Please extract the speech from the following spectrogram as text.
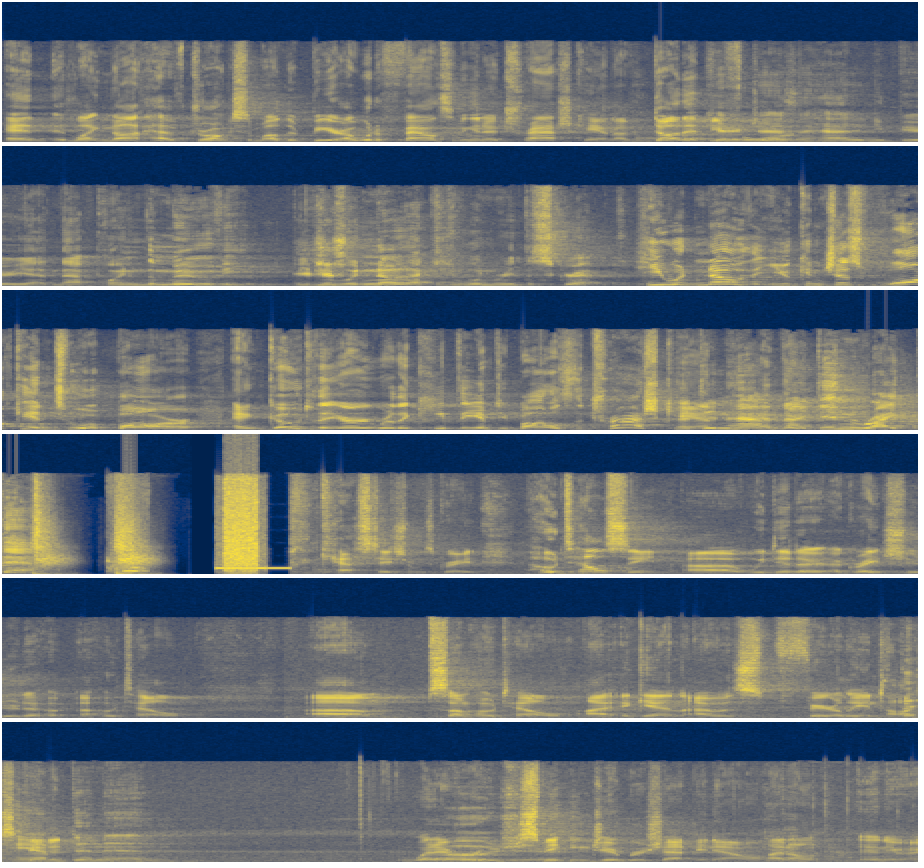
and, and, like not have drunk some other beer. I would have found something in a trash can. I've done it character before. hasn't had any beer yet in that point in the movie. You, just- wouldn't know that because you wouldn't read the script. He would know that you can just walk into a bar and go to the area where they keep the empty bottles, the trash can. That didn't happen. I didn't write that. gas station was great. Hotel scene. Uh, we did a, a great shoot at a, a hotel. Um, some hotel. I, again, I was fairly intoxicated. The intoxicated. Hampton Inn. Whatever. Oh, you're just speaking gibberish at me now. I don't. Anyway.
